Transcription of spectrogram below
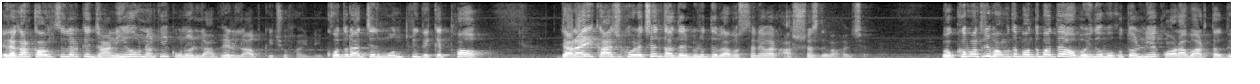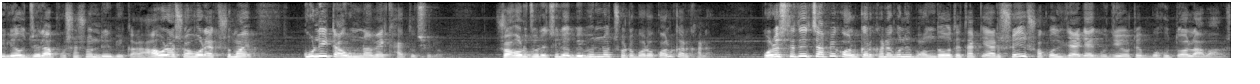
এলাকার কাউন্সিলরকে জানিয়েও নাকি কোনো লাভের লাভ কিছু হয়নি। খোদ রাজ্যের মন্ত্রী দেখে থ যারা এই কাজ করেছেন, তাদের বিরুদ্ধে ব্যবস্থা নেওয়ার আশ্বাস দেওয়া হয়েছে। মুখ্যমন্ত্রী মমতা বন্দ্যোপাধ্যায় অবৈধ বহুতল নিয়ে কড়া বার্তা দিলেও জেলা প্রশাসন নির্বিকার। হাওড়া শহর একসময় কুলি টাউন নামে খ্যাত ছিল। শহর জুড়ে ছিল বিভিন্ন ছোট বড় কলকারখানা। পরিস্থিতির চাপে কলকারখানাগুলি বন্ধ হতে থাকে আর সেই সকল জায়গায় গুজিয়ে ওঠে বহুতল আবাস।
